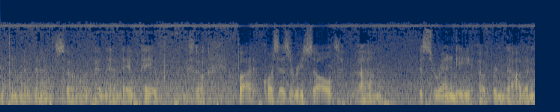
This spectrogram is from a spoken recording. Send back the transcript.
something like that. So, and then they, they so, but of course, as a result, um, the serenity of Vrindavan,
